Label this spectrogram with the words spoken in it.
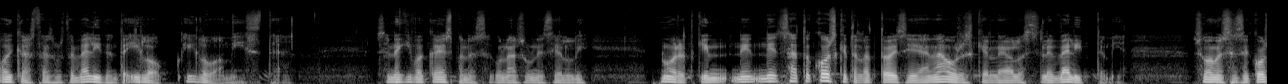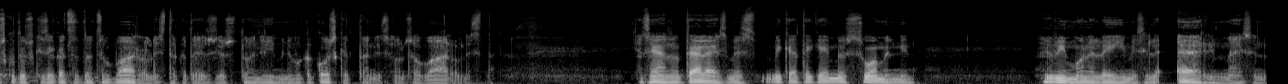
oikeastaan semmoista välitöntä ilo, iloa mistään. Se näki vaikka Espanjassa, kun asuin, niin siellä oli nuoretkin, niin ne saattoi kosketella toisiaan ja naureskella ja olla sille välittömiä. Suomessa se koskutuskin, se katsotaan, että se on vaarallista. Kato, jos, jos toinen ihminen vaikka koskettaa, niin se on, se on vaarallista. Ja sehän on täällä esimerkiksi, mikä tekee myös Suomen, niin hyvin monelle ihmiselle äärimmäisen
